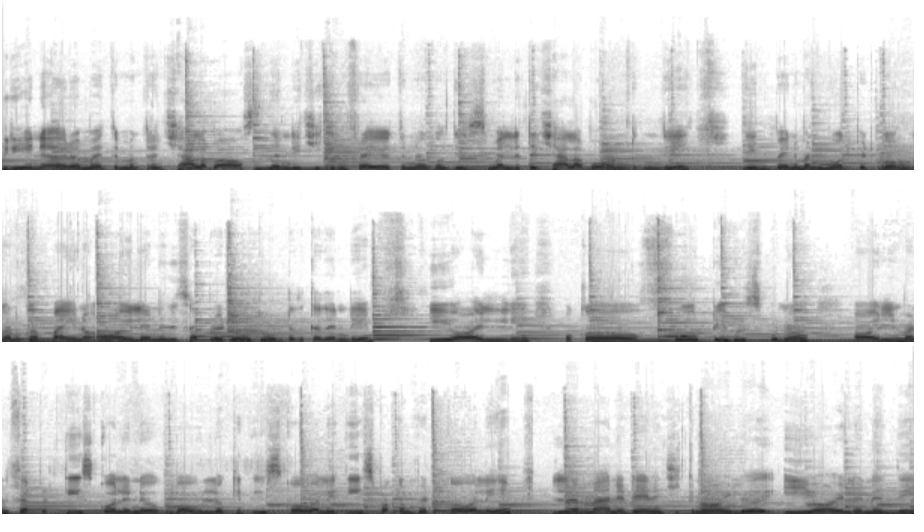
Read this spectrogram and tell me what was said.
బిర్యానీ అరోమా అయితే మాత్రం చాలా బాగా వస్తుందండి. చికెన్ ఫ్రై అవుతున్న కొద్ది స్మెల్ అయితే చాలా బాగుంటుంది. దీనిపైన మనం మూత పెట్టుకోం కనుక పైన ఆయిల్ అనేది సపరేట్ అవుతూ ఉంటుంది కదండి. ఈ ఆయిల్ని ఒక ఫోర్ టేబుల్ స్పూన్ ఆయిల్ని మనం సపరేట్ తీసుకోవాలండి. ఒక బౌల్లోకి తీసుకోవాలి. తీసి పక్కన పెట్టుకోవాలి. ఇలా మ్యారినేట్ అయిన చికెన్ ఆయిల్ ఈ ఆయిల్ అనేది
